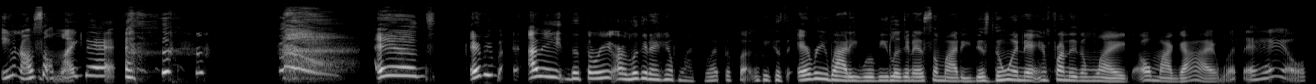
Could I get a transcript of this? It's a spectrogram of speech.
you know, something like that. and everybody, I mean, the three are looking at him like, what the fuck? Because everybody will be looking at somebody that's doing that in front of them, like, oh my God, what the hell?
